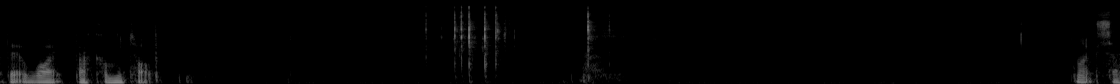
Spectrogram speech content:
a bit of white back on the top. Like so.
